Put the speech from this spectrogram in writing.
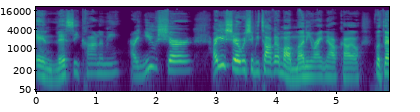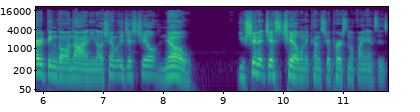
in this economy. Are you sure? Are you sure we should be talking about money right now, Kyle? With everything going on, you know, shouldn't we just chill? No. You shouldn't just chill when it comes to your personal finances.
